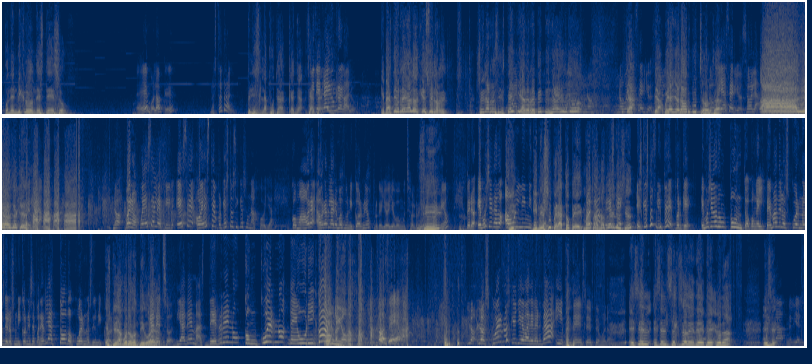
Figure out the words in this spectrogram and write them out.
Pon el micro donde esté eso. ¿Eh? ¿Mola qué? No está tal. Pero es la puta caña. O sea, Y te he traído un regalo. Que me hace un regalo que soy la, re- soy la resistencia de repente. ¿sabes? Es No, no o voy a ser yo mira, sola. voy a llorar mucho. No o sea- voy a ser yo sola. ¡Ah, Dios! No quiero... No, bueno, puedes elegir ese o este, porque esto sí que es una joya. Como ahora, ahora hablaremos de unicornios, porque yo llevo mucho el rollo Sí. unicornio, pero hemos llegado a un límite. Viene el- súper a tope. No, Mata, tío, mata la es, que, ilusión. es que esto flipé, porque hemos llegado a un punto con el tema de los cuernos de los unicornios, de ponerle a todo cuernos de unicornio. Estoy de acuerdo contigo, ¿Qué han ¿eh? hecho? Diademas de reno con cuerno de unicornio. o sea, lo- los cuernos que lleva de verdad y... Este, este, bueno. Es el, es el sexo de, de- de- ¿verdad? No, Es,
